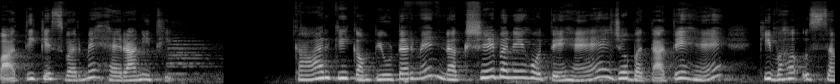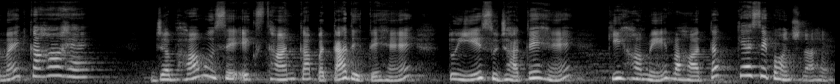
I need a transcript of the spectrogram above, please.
पाती के स्वर में हैरानी थी। कार के कंप्यूटर में नक्शे बने होते हैं जो बताते हैं कि वह उस समय कहाँ है। जब हम उसे एक स्थान का पता देते हैं तो ये सुझाते हैं कि हमें वहाँ तक कैसे पहुँचना है।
